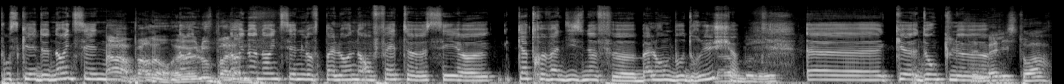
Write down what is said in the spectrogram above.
Pour ce qui est de 19... Ah, pardon, euh, Luftballon. Non, non, 19 Luftballon. En fait, euh, c'est euh, 99 euh, ballons de baudruche. Euh, que, donc le, une belle histoire.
